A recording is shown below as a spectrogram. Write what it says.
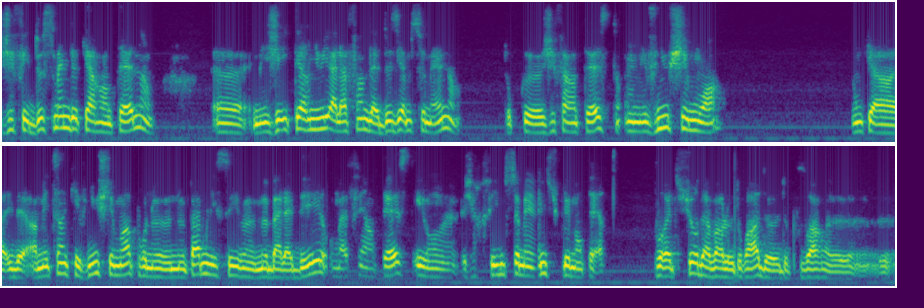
J'ai fait deux semaines de quarantaine, euh, mais j'ai éternué à la fin de la deuxième semaine. Donc, euh, j'ai fait un test. On est venu chez moi. Donc, il y a un médecin qui est venu chez moi pour ne, pas me laisser me, balader. On a fait un test et j'ai refait une semaine supplémentaire pour être sûr d'avoir le droit de, pouvoir euh,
